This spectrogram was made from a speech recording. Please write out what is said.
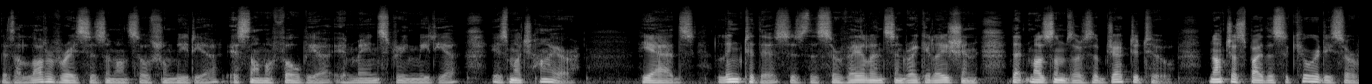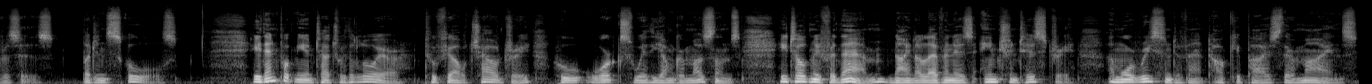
There's a lot of racism on social media. Islamophobia in mainstream media is much higher. He adds, linked to this is the surveillance and regulation that Muslims are subjected to, not just by the security services, but in schools. He then put me in touch with a lawyer, Tufyal Choudhury, who works with younger Muslims. He told me for them, 9 11 is ancient history. A more recent event occupies their minds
